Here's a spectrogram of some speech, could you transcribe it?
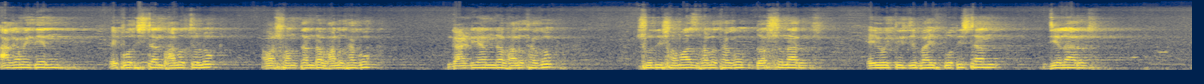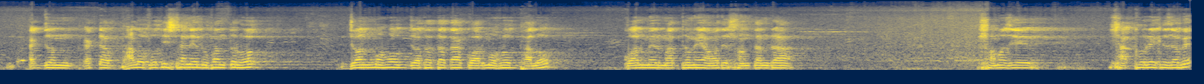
আগামী দিন এই প্রতিষ্ঠান ভালো চলুক, আমার সন্তানরা ভালো থাকুক গার্ডিয়ানরা ভালো থাকুক, সুদী সমাজ ভালো থাকুক, দর্শনার এই ঐতিহ্যবাহী প্রতিষ্ঠান জেলার একজন, একটা ভালো প্রতিষ্ঠানে রূপান্তর হোক, জন্ম হোক, যথাতথা কর্ম হোক, ভালো। কর্মের মাধ্যমে আমাদের সন্তানরা সমাজে স্বাক্ষর রেখে যাবে।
